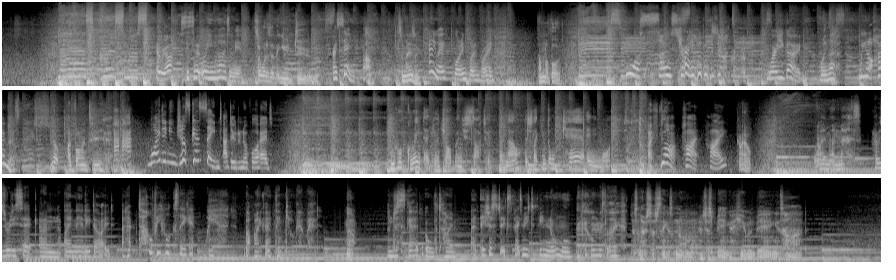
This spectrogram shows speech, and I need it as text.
Here we are. Is this the bit where you murder me? So what is it that you do? I sing. Oh, it's amazing. Anyway, boring, boring, boring. I'm not bored. You are so strange. Where are you going? We're there. Well, you're not homeless. No, I volunteer here. Why didn't you just get Satan tattooed on your forehead? You were great at your job when you started, but now it's like you don't care anymore. Oh, hi. Hi. Can I help? I'm a mess. I was really sick and I nearly died. I don't tell people because they get weird, but I don't think you'll get weird. No. I'm just scared all the time. They just expect me to be normal and get on with life. There's no such thing as normal. Just being a human being is hard.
